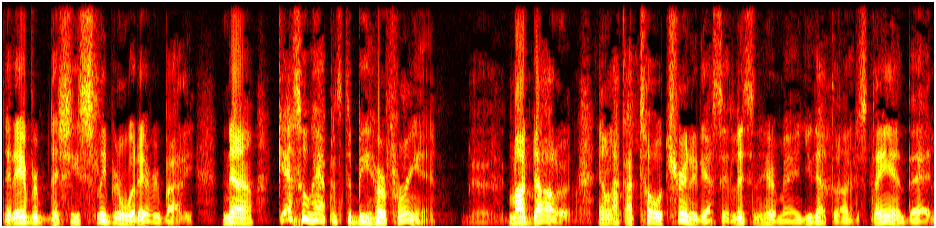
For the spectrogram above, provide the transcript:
that every that she's sleeping with everybody. Now, guess who happens to be her friend? Yeah. My daughter. And like I told Trinity, I said, "Listen here, man. You got to understand that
